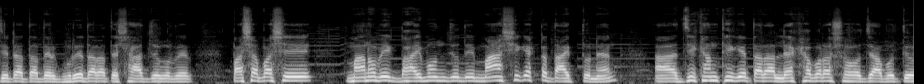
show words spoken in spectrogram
যেটা তাদের ঘুরে দাঁড়াতে সাহায্য করবে। পাশাপাশি মানবিক ভাই বোন যদি মাসিক একটা দায়িত্ব নেন যেখান থেকে তারা লেখাপড়া সহ যাবতীয়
